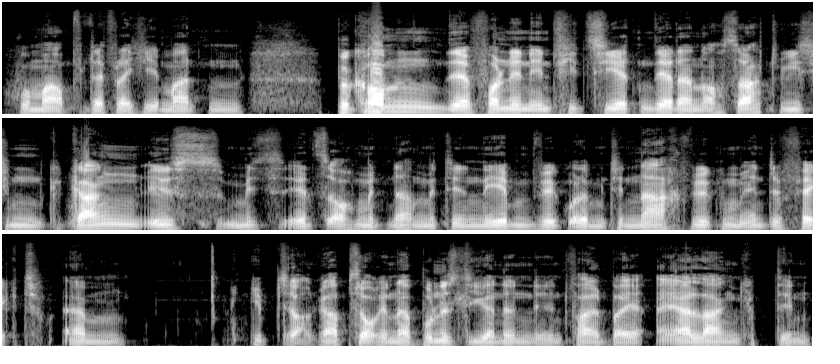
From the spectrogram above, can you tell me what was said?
Gucken wir mal, ob wir vielleicht jemanden bekommen, der von den Infizierten, der dann auch sagt, wie es ihm gegangen ist, mit, jetzt auch mit, mit den Nebenwirkungen oder mit den Nachwirkungen im Endeffekt. Ähm, ja, gab es auch in der Bundesliga den, den Fall bei Erlangen. Ich habe den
